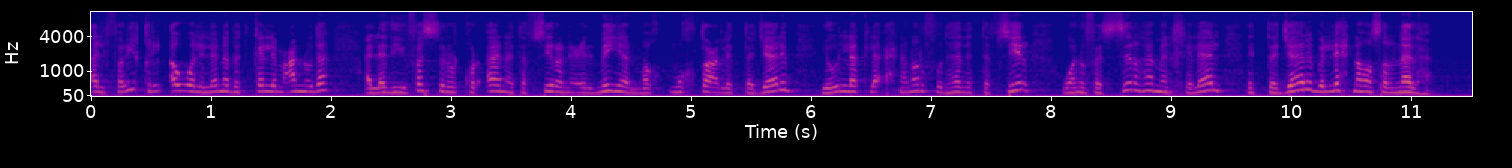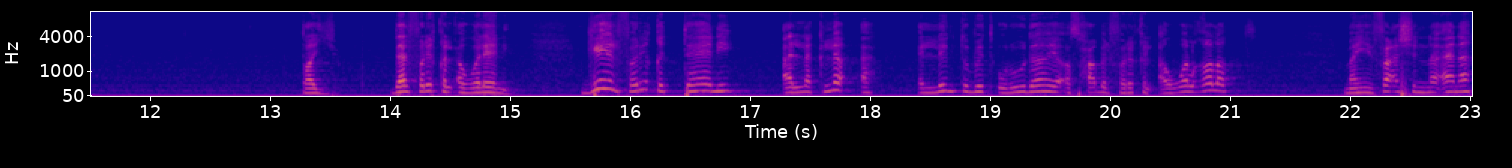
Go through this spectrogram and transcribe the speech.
الفريق الأول اللي أنا بتكلم عنه ده الذي يفسر القرآن تفسيرا علميا مخضع للتجارب يقول لك لا إحنا نرفض هذا التفسير ونفسرها من خلال التجارب اللي إحنا وصلنا لها. طيب ده الفريق الأولاني. جه الفريق الثاني قال لك لا اللي أنتوا بتقولوه ده يا أصحاب الفريق الأول غلط. ما ينفعش إن أنا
